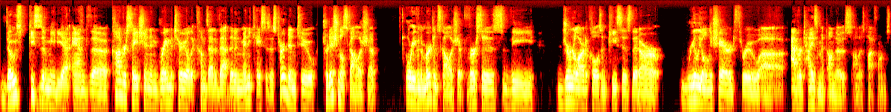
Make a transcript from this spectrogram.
those pieces of media and the conversation and gray material that comes out of that, that in many cases is turned into traditional scholarship or even emergent scholarship versus the journal articles and pieces that are really only shared through uh, advertisement on those on those platforms.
